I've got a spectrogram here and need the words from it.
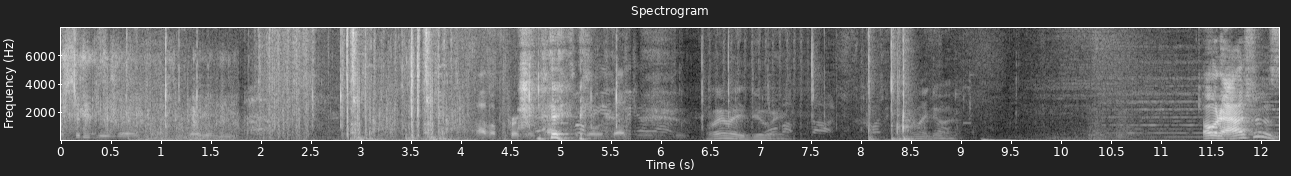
This. Those city dudes are are very elite. I have a perfect hat to go with that jersey. What am I doing? What am I doing? Oh, the Astros?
